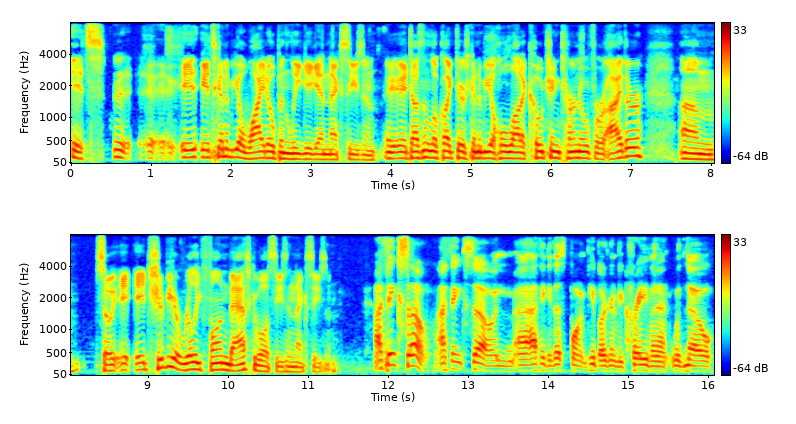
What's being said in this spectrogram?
it's it, it's going to be a wide open league again next season. It, doesn't look like there's going to be a whole lot of coaching turnover either. Um, so it, it, should be a really fun basketball season next season. I think so. I think so, and uh, I think at this point people are going to be craving it with no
